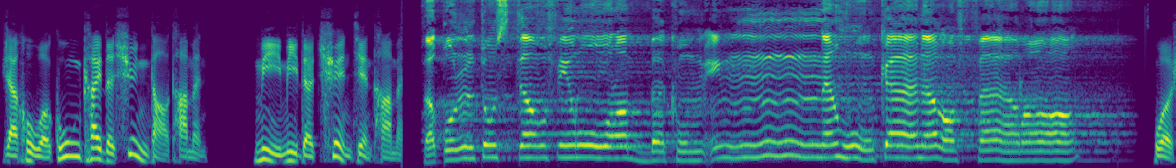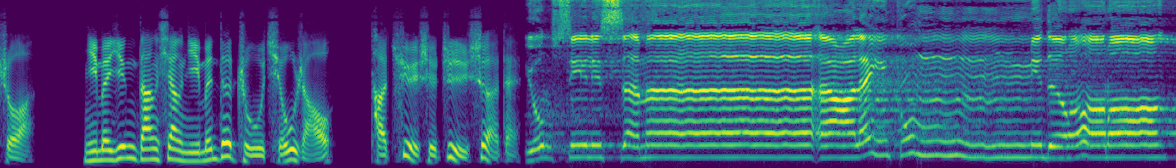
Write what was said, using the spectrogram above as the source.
然后我公开的训导他们秘密的劝谏他们。فقلت استغفروا ربكم إنه كان غفارا 我说：“你们应当向你们的主求饶，他却是至赦的。 يرسل السماء عليكم مدرارا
